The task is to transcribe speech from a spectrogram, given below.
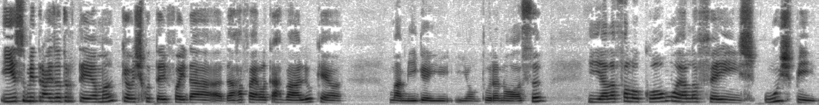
E isso me traz outro tema que eu escutei foi da, da Rafaela Carvalho, que é uma amiga e, e autora nossa. E ela falou como ela fez USP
